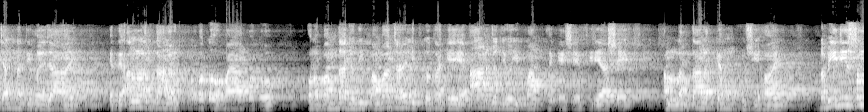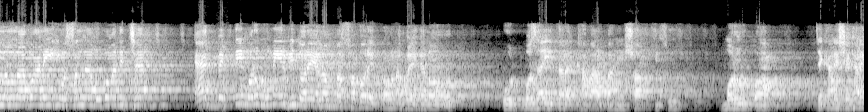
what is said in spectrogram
জান্নাতি হয়ে যায়, এতে আল্লাহ তাআলার কত মায়া, কত, কোন বান্দা যদি পাপাচারে লিপ্ত থাকে, আর যদি ওই পাপ থেকে সে ফিরে আসে, আল্লাহ তাআলা কেমন খুশি হয়। নবীজি সাল্লাল্লাহু আলাইহি ওয়াসাল্লাম উপমা দিচ্ছেন, এক ব্যক্তি মরুভূমির ভিতরে লম্বা সফরে রওনা হয়ে গেল। উট বোঝাই তার খাবার পানি সব কিছু মরুর পথ। যেখানে সেখানে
